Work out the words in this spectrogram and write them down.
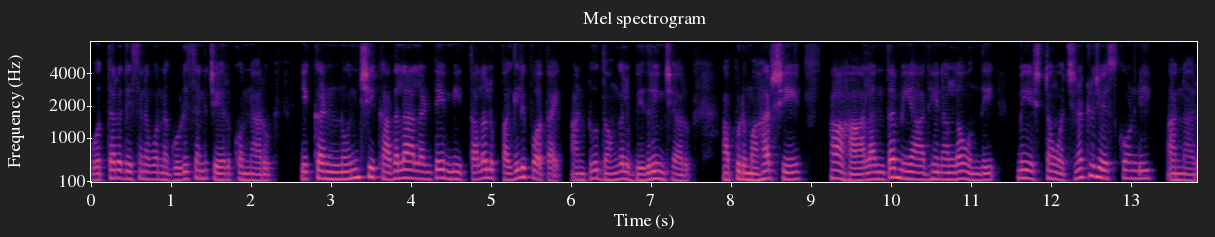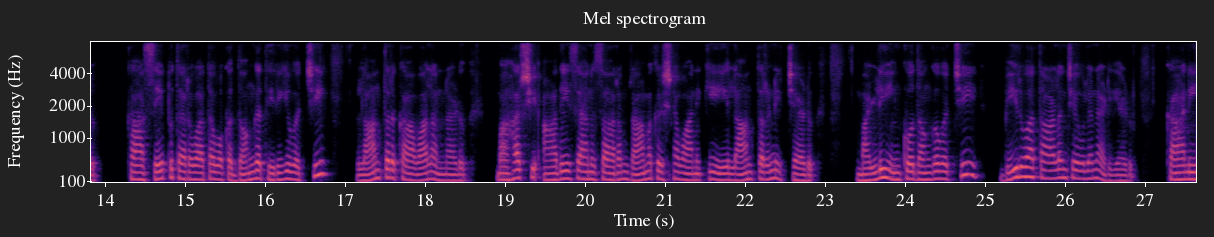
ఉత్తర దిశన ఉన్న గుడిసెను చేరుకున్నారు. ఇక్కడి నుంచి కదలాలంటే మీ తలలు పగిలిపోతాయి అంటూ దొంగలు బెదిరించారు. అప్పుడు మహర్షి ఆ హాలంతా మీ ఆధీనంలో ఉంది. మీ ఇష్టం వచ్చినట్లు చేసుకోండి అన్నారు. కాసేపు తర్వాత ఒక దొంగ తిరిగి వచ్చి లాంతరు కావాలన్నాడు. మహర్షి ఆదేశానుసారం రామకృష్ణ వానికి లాంతరుని ఇచ్చాడు. మళ్ళీ ఇంకో దొంగ వచ్చి బీరువా తాళం చెవులని అడిగాడు. కానీ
